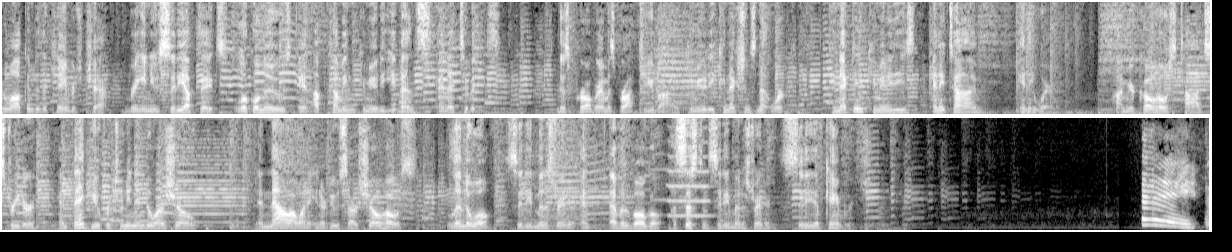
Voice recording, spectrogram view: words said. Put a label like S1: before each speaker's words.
S1: and welcome to the Cambridge Chat, bringing you city updates, local news, and upcoming community events and activities. This program is brought to you by Community Connections Network, connecting communities anytime, anywhere. I'm your co host, Todd Streeter, and thank you for tuning into our show. And now I want to introduce our show hosts, Linda Wolf, City Administrator, and Evan Vogel, Assistant City Administrator, City of Cambridge.
S2: Hey!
